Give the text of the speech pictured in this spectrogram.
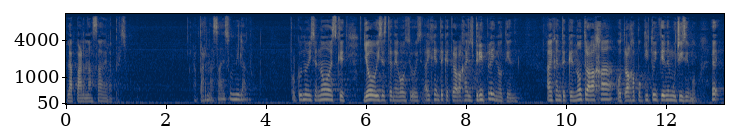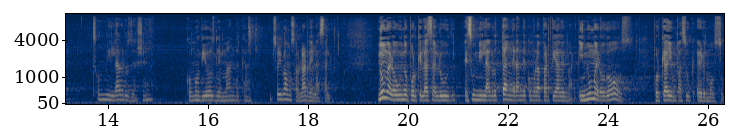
La parnasá de la persona. La parnasá es un milagro. Porque uno dice, no, es que yo hice este negocio. Hay gente que trabaja el triple y no tiene. Hay gente que no trabaja o trabaja poquito y tiene muchísimo. Eh, son milagros de Hashem. Como Dios le manda cada quien. Hoy vamos a hablar de la salud. Número uno, porque la salud es un milagro tan grande como la partida del mar. Y número dos, porque hay un pasuk hermoso.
